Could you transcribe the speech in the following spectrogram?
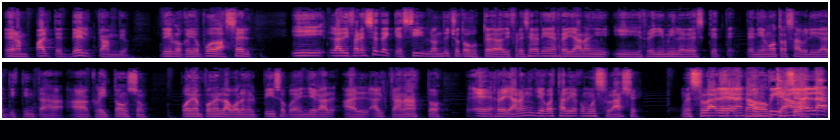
eran parte del cambio, de lo que yo puedo hacer. Y la diferencia de que sí, lo han dicho todos ustedes, la diferencia que tiene Ray Allen y, Reggie Miller es que te- tenían otras habilidades distintas a, Clay Thompson. Podían poner la bola en el piso, pueden llegar al, al canasto. Eh, Ray Allen llegó a esta liga como un slasher. Un slasher. Era- No, compitió, en la,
